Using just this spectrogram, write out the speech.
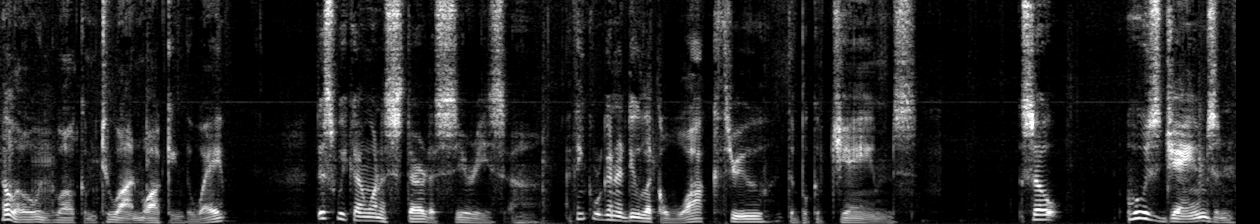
Hello and welcome to On Walking the Way. This week I want to start a series. Uh, I think we're going to do like a walk through the book of James. So, who is James and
